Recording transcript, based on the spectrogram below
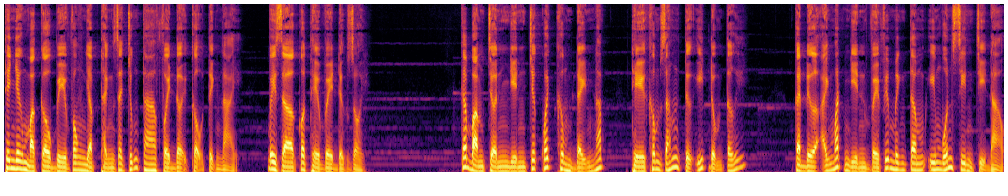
Thế nhưng mà cậu bị vong nhập thành ra chúng ta phải đợi cậu tỉnh lại. Bây giờ có thể về được rồi. Các bàm trần nhìn chiếc quách không đầy nắp Thì không dám tự ý đụng tới. Cả đưa ánh mắt nhìn về phía Minh Tâm ý muốn xin chỉ đạo.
